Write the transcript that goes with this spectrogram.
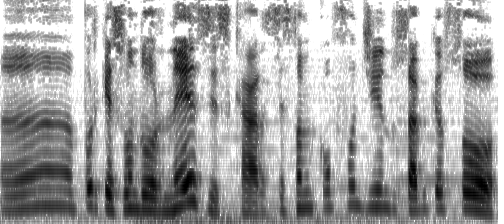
Ah, porque são dorneses, cara? Vocês estão me confundindo. Sabe que eu sou.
